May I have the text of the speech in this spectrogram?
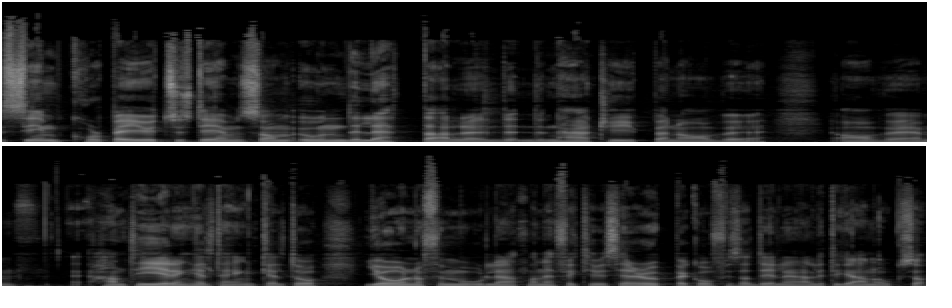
Simcorp är ju ett system som underlättar den här typen av, eh, av hantering helt enkelt och gör nog förmodligen att man effektiviserar upp backoffice-avdelningarna lite grann också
